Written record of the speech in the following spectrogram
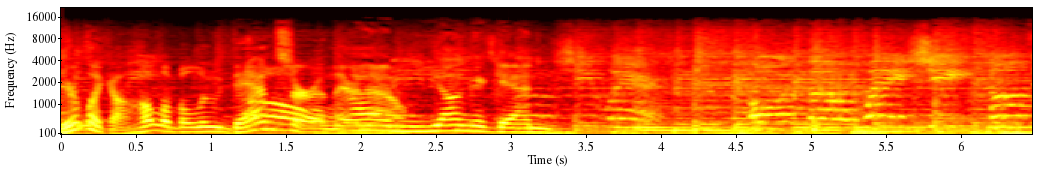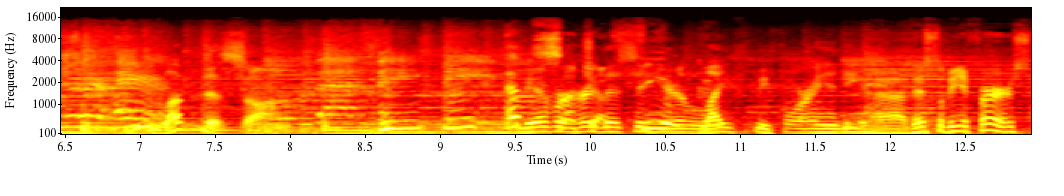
you're like a hullabaloo dancer in there now. Oh, I'm young again. Love this song. Have you ever heard this in your feel-good- life before, Andy? Uh, this will be a first.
